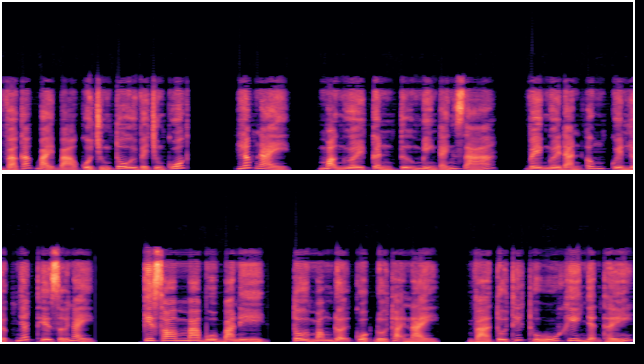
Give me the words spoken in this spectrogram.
và các bài báo của chúng tôi về Trung Quốc. Lúc này, mọi người cần tự mình đánh giá về người đàn ông quyền lực nhất thế giới này. Kiso Mabubani, tôi mong đợi cuộc đối thoại này và tôi thích thú khi nhận thấy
